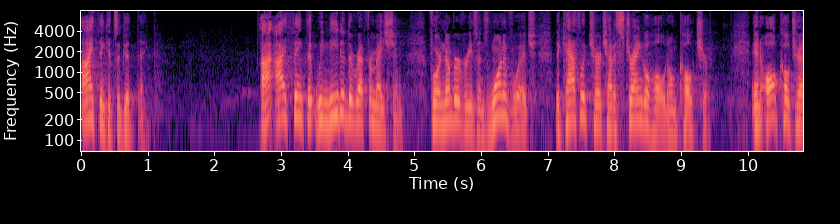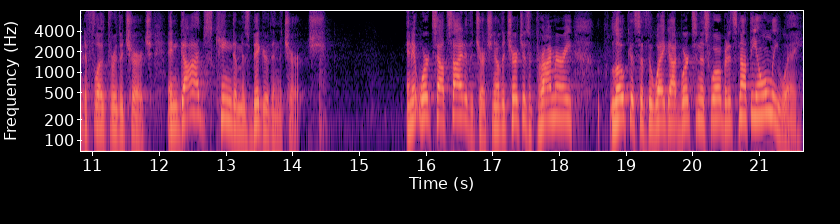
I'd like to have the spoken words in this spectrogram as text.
I think it's a good thing. I, I think that we needed the Reformation for a number of reasons, one of which the Catholic Church had a stranglehold on culture. And all culture had to flow through the church. And God's kingdom is bigger than the church. And it works outside of the church. Now, the church is a primary locus of the way God works in this world, but it's not the only way.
